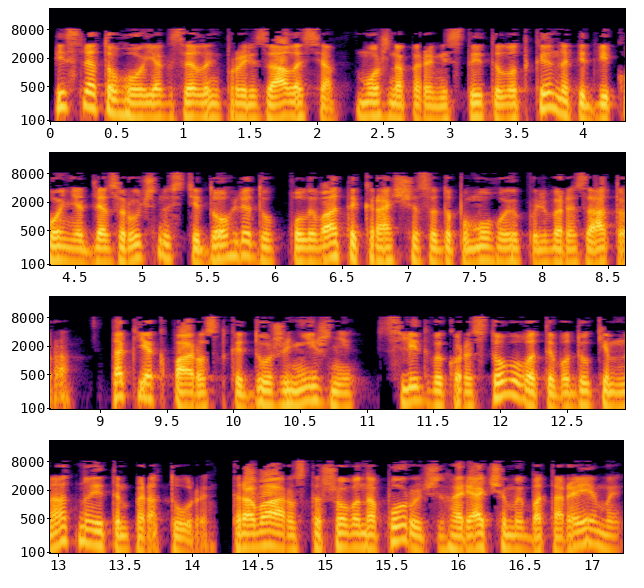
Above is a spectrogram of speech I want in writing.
Після того, як зелень прорізалася, можна перемістити лотки на підвіконня для зручності догляду, поливати краще за допомогою пульверизатора. Так як паростки дуже ніжні, слід використовувати воду кімнатної температури. Трава, розташована поруч з гарячими батареями,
